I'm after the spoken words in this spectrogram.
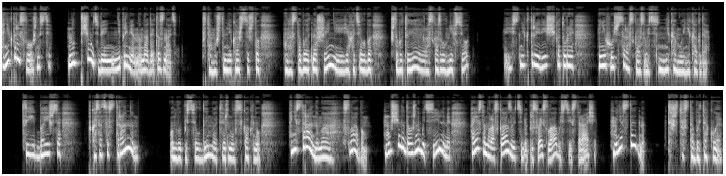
некоторые сложности. Ну, почему тебе непременно надо это знать?» «Потому что мне кажется, что у нас с тобой отношения, и я хотела бы, чтобы ты рассказывал мне все. Есть некоторые вещи, которые не хочется рассказывать никому и никогда. Ты боишься показаться странным?» Он выпустил дым и отвернулся к окну. «Не странным, а слабым. Мужчины должны быть сильными, а я стану рассказывать тебе про свои слабости и страхи. Мне стыдно. Ты что с тобой такое?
